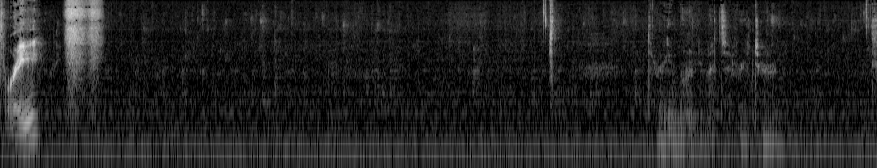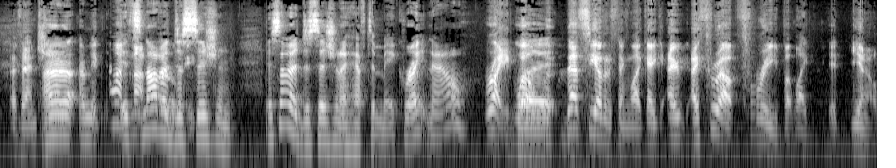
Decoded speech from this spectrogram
three. Three monuments every turn. Eventually, I don't know. I mean, Not- it's not, a decision. It's not a decision I have to make right now. Right. Well, that's the other thing. Like, I, I, I threw out three, but like, it, you know,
